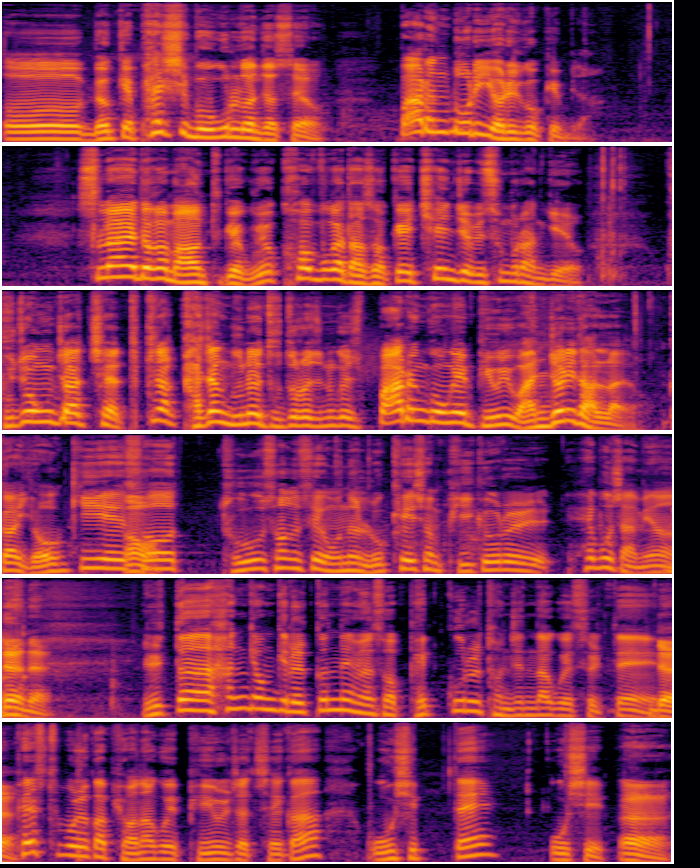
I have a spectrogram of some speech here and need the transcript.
어, 몇 개? 85구를 던졌어요. 빠른 볼이 17개입니다. 슬라이더가 42개고요. 커브가 5개, 체인지업이 21개예요. 구종 자체, 특히나 가장 눈에 두드러지는 것이 빠른 공의 비율이 완전히 달라요. 그러니까 여기에서 어. 두 선수의 오늘 로케이션 비교를 해보자면 네네. 일단 한 경기를 끝내면서 109를 던진다고 했을 때 네. 페스트볼과 변화구의 비율 자체가 50대 50. 예.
